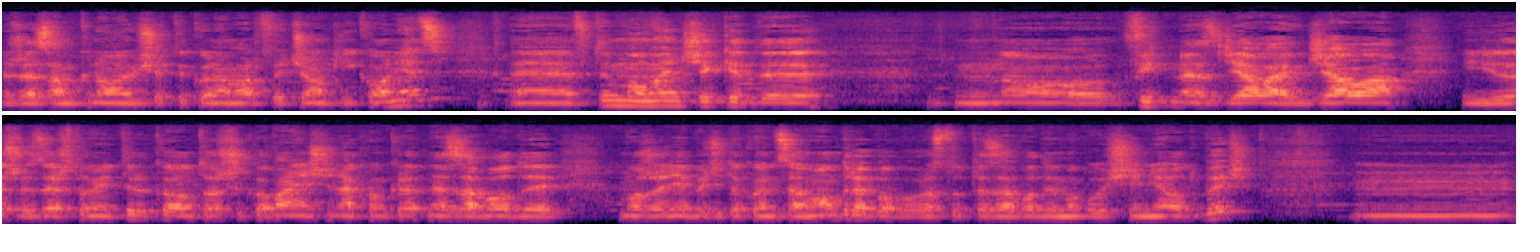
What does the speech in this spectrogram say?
że zamknąłem się tylko na martwy ciąg i koniec. E, W tym momencie, kiedy no, fitness działa jak działa i zresztą, nie tylko, to szykowanie się na konkretne zawody może nie być do końca mądre, bo po prostu te zawody mogły się nie odbyć. Mm,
